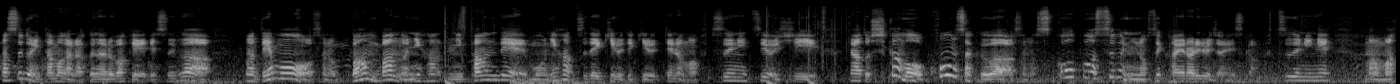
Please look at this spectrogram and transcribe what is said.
まあ、すぐに弾がなくなるわけですが、まあ、でも、その、バンバンの 2, 2パンでもう2発でキルできるっていうのは、まあ、普通に強いし、あと、しかも、今作は、その、スコープをすぐに乗せ替えられるじゃないですか。普通にね、まあ、マッ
